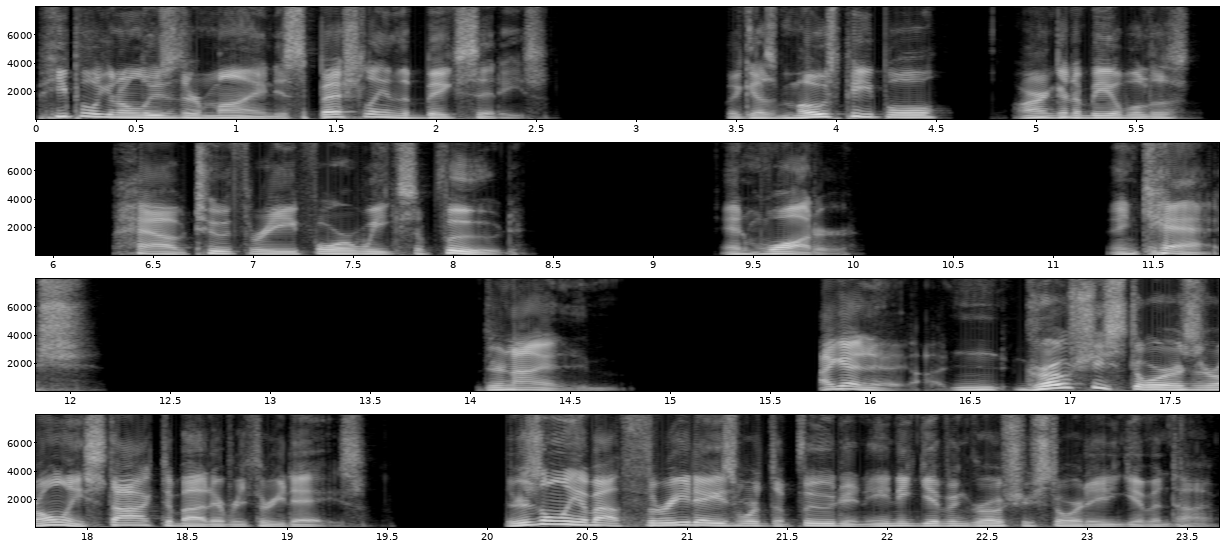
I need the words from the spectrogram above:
people are going to lose their mind, especially in the big cities, because most people aren't going to be able to have two, three, four weeks of food and water and cash. They're not. I got grocery stores are only stocked about every three days. There's only about three days worth of food in any given grocery store at any given time.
